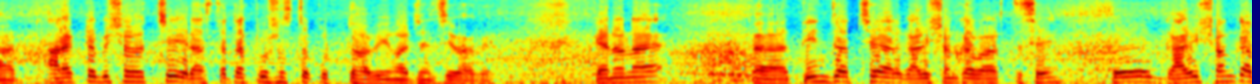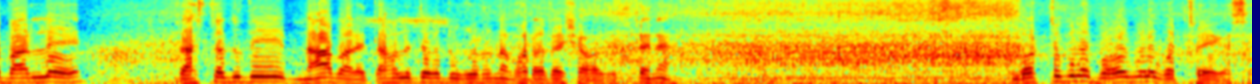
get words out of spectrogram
আর আরেকটা বিষয় হচ্ছে, এই রাস্তাটা প্রশস্ত করতে হবে ইমার্জেন্সিভাবে কেননা দিন যাচ্ছে আর গাড়ির সংখ্যা বাড়তেছে। তো গাড়ির সংখ্যা বাড়লে রাস্তা যদি না বাড়ে, তাহলে তো দুর্ঘটনা ঘটাটাই স্বাভাবিক, তাই না? গর্তগুলো বড় বড় গর্ত হয়ে গেছে।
